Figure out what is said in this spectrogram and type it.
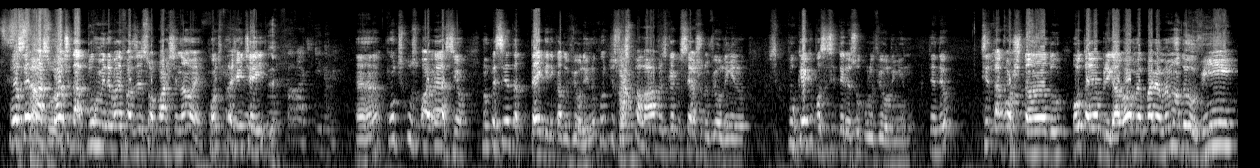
Você é mascote da turma e não vai fazer sua parte, não, é? Conte pra gente aí. Aqui, né? Aham. Conte olha, é assim, ó, não precisa da técnica do violino, conte suas palavras, o que, é que você acha do violino, por que, que você se interessou pelo violino, entendeu? Se tá gostando, ou tá aí obrigado, ó, meu pai minha mãe mandou eu vir,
